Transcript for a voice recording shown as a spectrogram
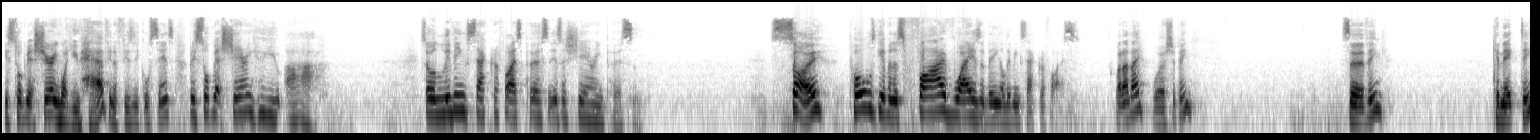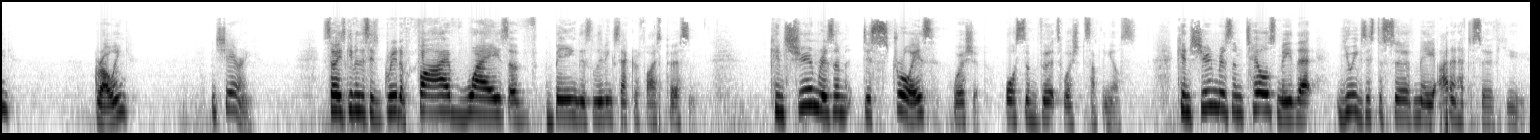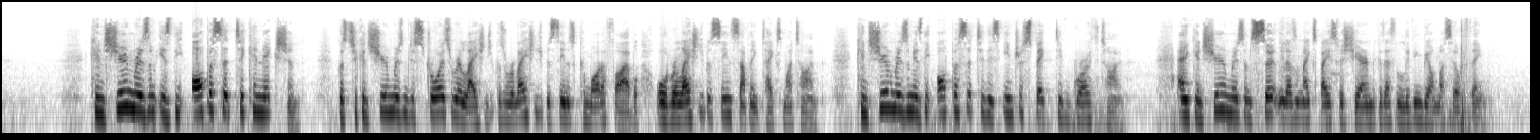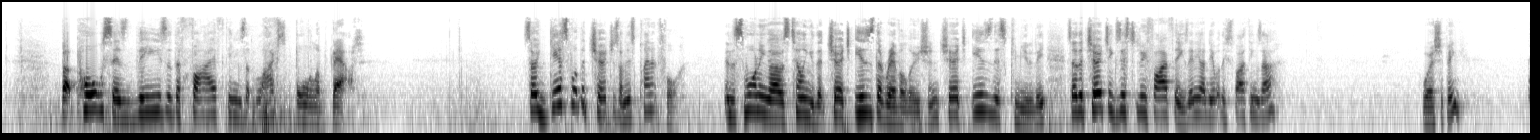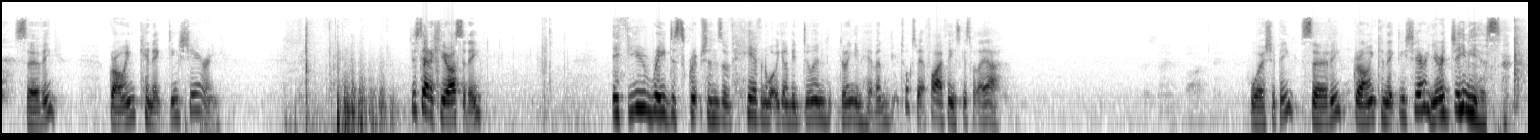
He's talking about sharing what you have in a physical sense, but he's talking about sharing who you are. So a living sacrifice person is a sharing person. So, Paul's given us five ways of being a living sacrifice. What are they? Worshipping, serving, connecting, growing, and sharing. So he's given us this grid of five ways of being this living sacrifice person. Consumerism destroys worship or subverts worship to something else. Consumerism tells me that you exist to serve me, I don't have to serve you. Consumerism is the opposite to connection. Because to consumerism destroys a relationship because a relationship is seen as commodifiable or a relationship is seen something that takes my time. Consumerism is the opposite to this introspective growth time. And consumerism certainly doesn't make space for sharing because that's a living beyond myself thing. But Paul says these are the five things that life's all about. So guess what the church is on this planet for? And this morning I was telling you that church is the revolution. Church is this community. So the church exists to do five things. Any idea what these five things are? Worshipping, serving, growing, connecting, sharing. Just out of curiosity, if you read descriptions of heaven, what we're going to be doing, doing in heaven, it talks about five things. Guess what they are? Worshipping, serving, growing, connecting, sharing. You're a genius.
